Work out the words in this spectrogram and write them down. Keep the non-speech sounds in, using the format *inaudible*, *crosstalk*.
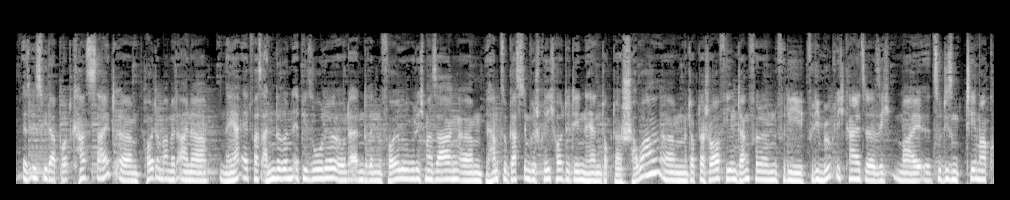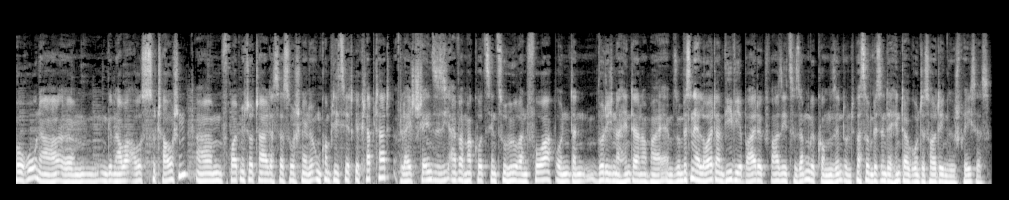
Es ist wieder Podcast-Zeit. Ähm, heute mal mit einer, naja, etwas anderen Episode oder anderen Folge, würde ich mal sagen. Ähm, wir haben zu Gast im Gespräch heute den Herrn Dr. Schauer. Ähm, Dr. Schauer, vielen Dank für, für, die, für die Möglichkeit, äh, sich mal äh, zu diesem Thema Corona ähm, genauer auszutauschen. Ähm, freut mich total, dass das so schnell und unkompliziert geklappt hat. Vielleicht stellen Sie sich einfach mal kurz den Zuhörern vor und dann würde ich dahinter nochmal ähm, so ein bisschen erläutern, wie wir beide quasi zusammengekommen sind und was so ein bisschen der Hintergrund des heutigen Gesprächs ist.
